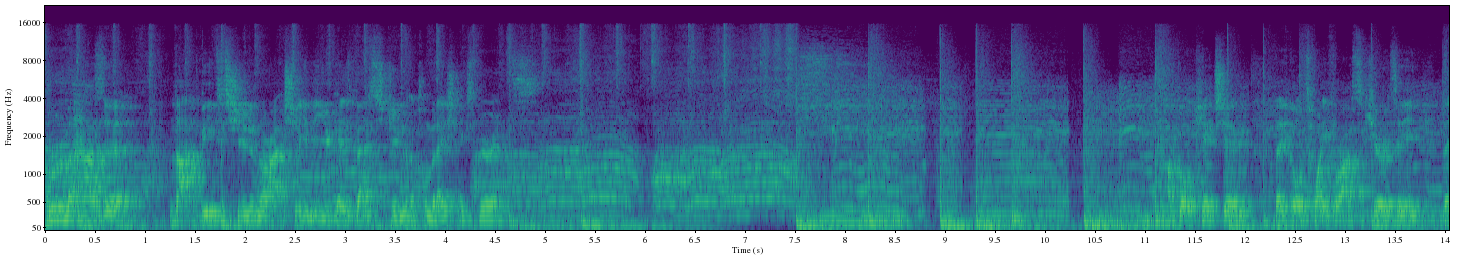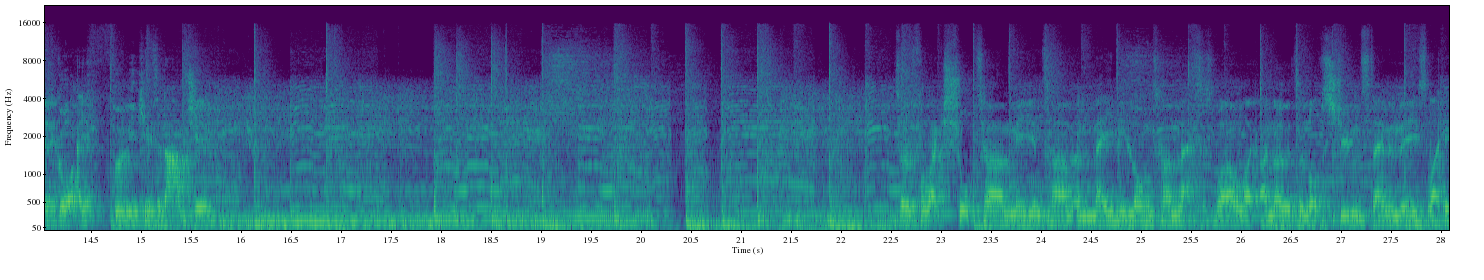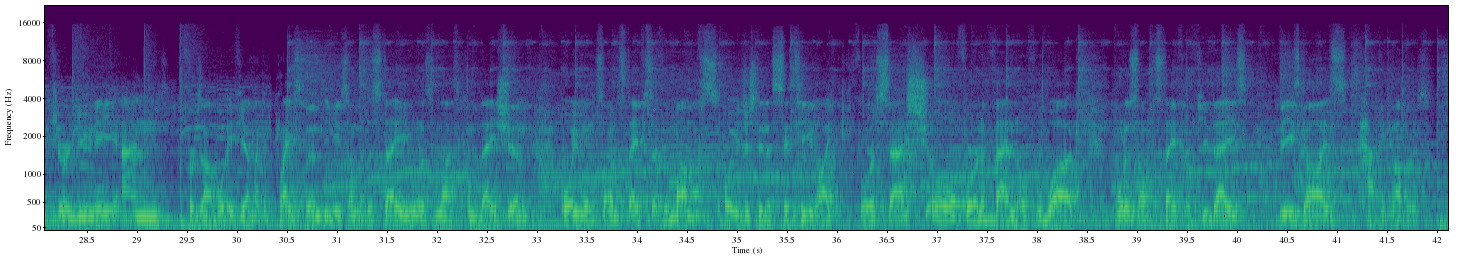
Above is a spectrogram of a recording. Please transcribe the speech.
Rumour has it that Vita student are actually the UK's best student accommodation experience. I've got a kitchen, they've got 24 hour security, they've got a fully kitted out gym. So for like short term, medium term, and maybe long term lets as well. Like I know there's a lot of students staying in these. Like if you're at uni and, for example, if you had like a placement, you need someone to stay, you wanted some nice accommodation, or you wanted someone to stay for several months, or you're just in a city like for a sesh or for an event or for work, wanted someone to stay for a few days. These guys have you covered.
